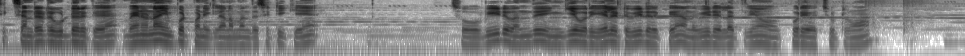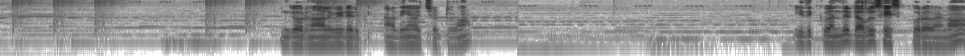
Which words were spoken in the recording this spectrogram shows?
சிக்ஸ் ஹண்ட்ரட் வுட்டு இருக்குது வேணும்னா இம்போர்ட் பண்ணிக்கலாம் நம்ம இந்த சிட்டிக்கு ஸோ வீடு வந்து இங்கேயே ஒரு ஏழு எட்டு வீடு இருக்குது அந்த வீடு எல்லாத்துலேயும் கூரையை வச்சு விட்ருவோம் இங்கே ஒரு நாலு வீடு இருக்குது அதையும் வச்சு விட்ருவோம் இதுக்கு வந்து டபுள் சைஸ் கூரை வேணும்.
